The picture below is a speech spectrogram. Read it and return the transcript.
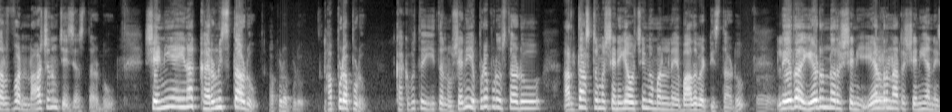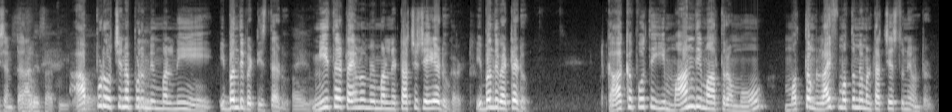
సర్వనాశనం చేసేస్తాడు. శని అయినా కరుణిస్తాడు. అప్పుడప్పుడు. అప్పుడప్పుడు. కాకపోతే ఇతను శని ఎప్పుడెప్పుడు వస్తాడు? అర్ధాష్టమ శనిగా వచ్చి మిమ్మల్ని బాధ పెట్టిస్తాడు. లేదా ఏడున్నర శని ఏళ్ళన్నర శని అనేసి అంటారు. అప్పుడు వచ్చినప్పుడు మిమ్మల్ని ఇబ్బంది పెట్టిస్తాడు. మిగతా టైంలో మిమ్మల్ని టచ్ చేయడు. ఇబ్బంది పెట్టాడు. కాకపోతే ఈ మాంది మాత్రము మొత్తం లైఫ్ మొత్తం మిమ్మల్ని టచ్ చేస్తూనే ఉంటాడు.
